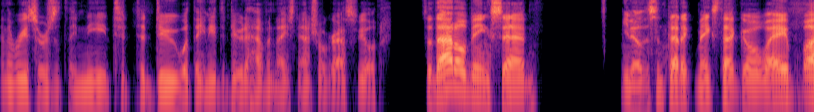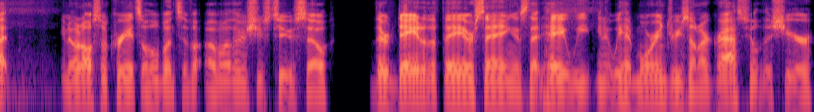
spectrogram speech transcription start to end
and the resources that they need to to do what they need to do to have a nice natural grass field. So that all being said, you know the synthetic makes that go away, but you know it also creates a whole bunch of, of other issues too. So their data that they are saying is that hey, we you know we had more injuries on our grass field this year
